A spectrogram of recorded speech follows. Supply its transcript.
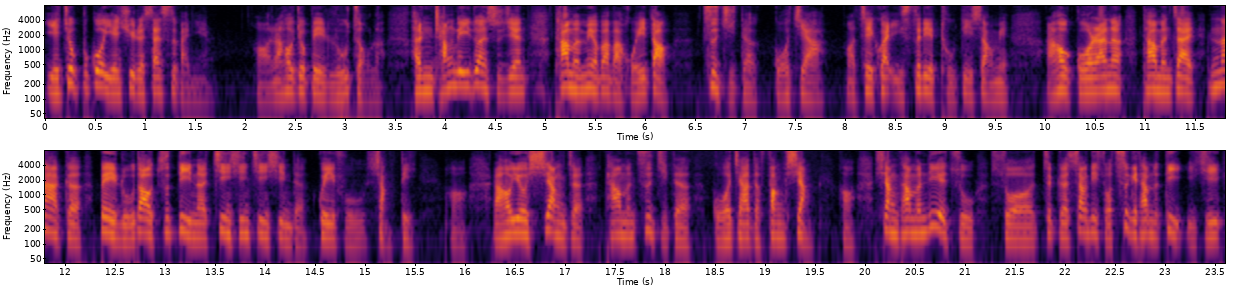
也就不过延续了三四百年，啊，然后就被掳走了。很长的一段时间，他们没有办法回到自己的国家啊，这块以色列土地上面。然后果然呢，他们在那个被掳到之地呢，尽心尽性的归服上帝。啊，然后又向着他们自己的国家的方向，啊，向他们列祖所这个上帝所赐给他们的地，以及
